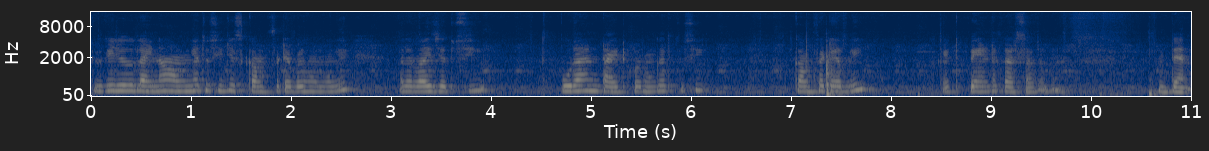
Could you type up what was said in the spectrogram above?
ਕਿਉਂਕਿ ਜਦੋਂ ਲਾਈਨਾਂ ਆਉਣਗੀਆਂ, ਤੁਸੀਂ ਜਿਸ ਕੰਫਰਟੇਬਲ ਹੋਵੋਗੇ। ਅਦਰਵਾਈਜ਼ ਜੇ ਤੁਸੀਂ ਪੂਰਾ ਐਂਡ ਟਾਈਟ ਕਰੋਗੇ, ਤਾਂ ਤੁਸੀਂ ਕੰਫਰਟੇਬਲੀ ਇਟ ਪੇਂਟ ਕਰ ਸਕਦੇ ਹੋ। ਦੈਨ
